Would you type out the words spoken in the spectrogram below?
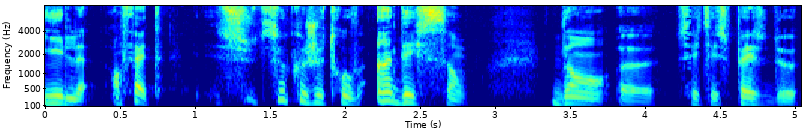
il, en fait, ce que je trouve indécent dans cette espèce de,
